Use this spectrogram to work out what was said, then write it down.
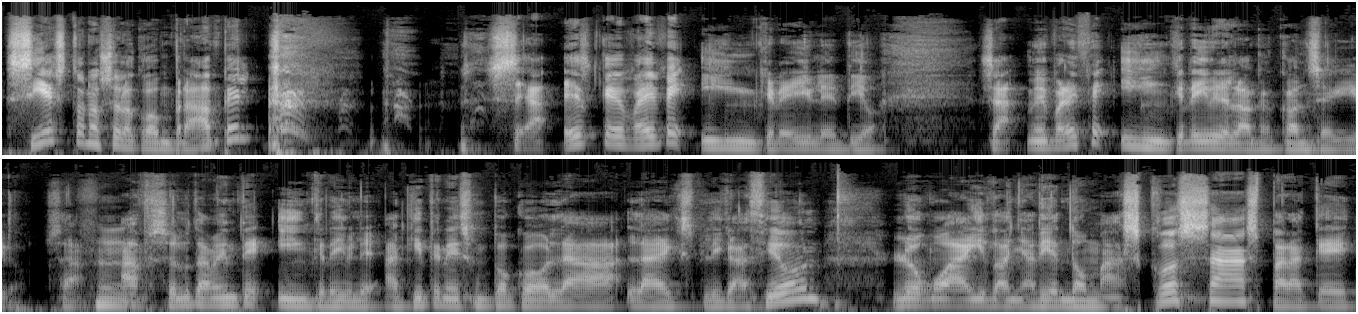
Si esto no se lo compra Apple, o sea, es que me parece increíble, tío. O sea, me parece increíble lo que han conseguido. O sea, Hmm. absolutamente increíble. Aquí tenéis un poco la, la explicación. Luego ha ido añadiendo más cosas para que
